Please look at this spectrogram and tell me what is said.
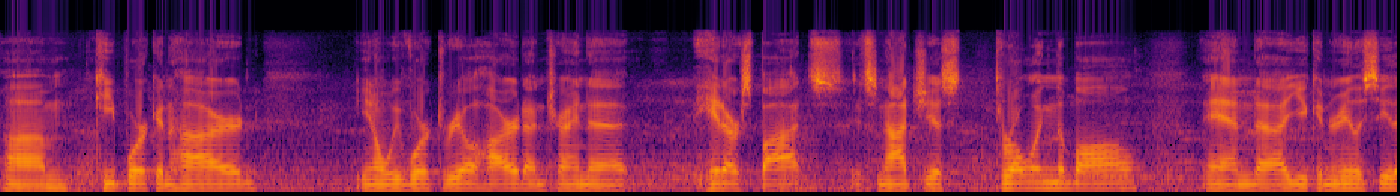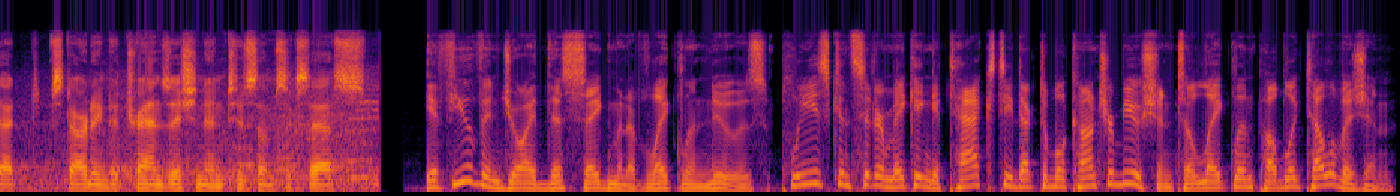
um, keep working hard. You know, we've worked real hard on trying to hit our spots. It's not just throwing the ball, and uh, you can really see that starting to transition into some success. If you've enjoyed this segment of Lakeland News, please consider making a tax-deductible contribution to Lakeland Public Television.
